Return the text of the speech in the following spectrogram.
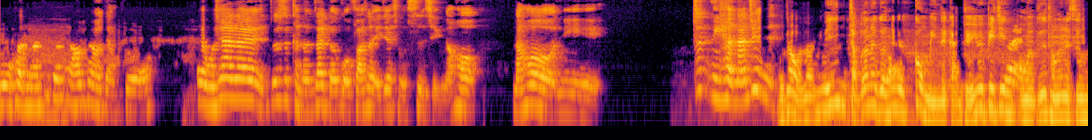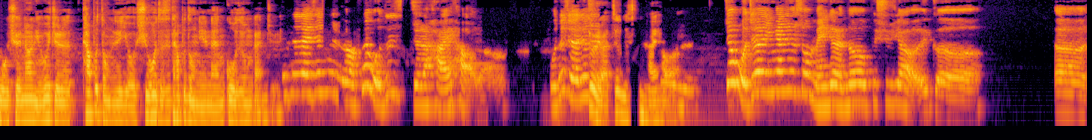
我我很难去跟台湾朋友讲说。哎、欸，我现在在就是可能在德国发生一件什么事情，然后，然后你，就你很难去。我知道，我知道，你找不到那个那个共鸣的感觉，因为毕竟我们不是同样的生活圈，然后你会觉得他不懂你的有趣，或者是他不懂你的难过这种感觉。对对对，就是没有，所以我就是觉得还好啦。我就觉得就是对了，这个是还好啊。就我觉得应该就是说，每一个人都必须要有一个，呃，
